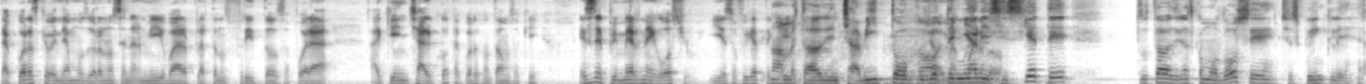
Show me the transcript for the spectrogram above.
¿Te acuerdas que vendíamos duranos en almíbar, plátanos fritos afuera, aquí en Chalco? ¿Te acuerdas cuando estábamos aquí? Ese es el primer negocio, y eso fíjate No, que... me estabas bien chavito, pues No, yo tenía acuerdo. 17, tú estabas, tenías como 12, chescuincle.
